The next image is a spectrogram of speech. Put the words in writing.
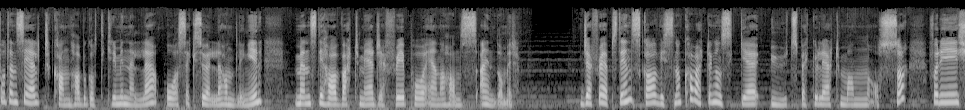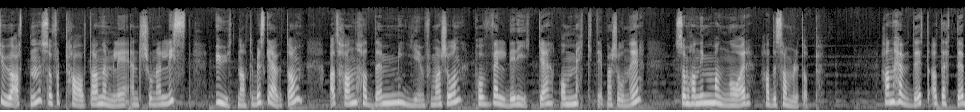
potensielt kan ha begått kriminelle og seksuelle handlinger mens de har vært med Jeffrey på en av hans eiendommer. Jeffrey Epstein skal visstnok ha vært en ganske utspekulert mann også, for i 2018 så fortalte han nemlig en journalist, uten at det ble skrevet om, at han hadde mye informasjon på veldig rike og mektige personer som han i mange år hadde samlet opp. Han hevdet at dette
